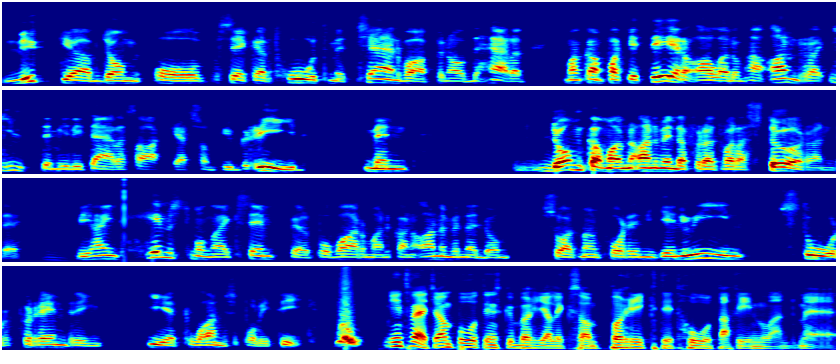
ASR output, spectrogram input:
Mycket av dem, och säkert hot med kärnvapen och det här, att man kan paketera alla de här andra inte-militära saker som hybrid, men de kan man använda för att vara störande. Vi har inte hemskt många exempel på var man kan använda dem så att man får en genuin stor förändring i ett lands politik. Inte vet jag om Putin skulle börja liksom på riktigt hota Finland med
